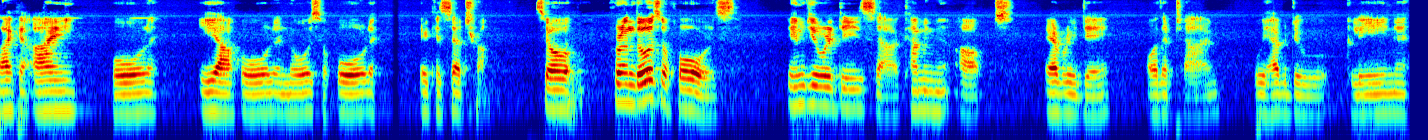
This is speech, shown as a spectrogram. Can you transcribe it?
like eye hole, ear hole, nose hole, etc. So from those holes, impurities are coming out every day, all the time. We have to clean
